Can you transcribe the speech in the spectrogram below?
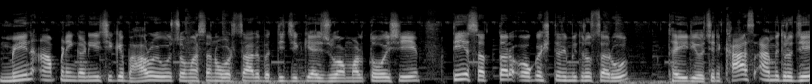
મેન આપણે ગણીએ છીએ કે ભારો એવો ચોમાસાનો વરસાદ બધી જગ્યાએ જોવા મળતો હોય છે. તે સત્તર ઓગસ્ટથી મિત્રો શરૂ થઈ રહ્યો છે અને ખાસ આ મિત્રો જે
